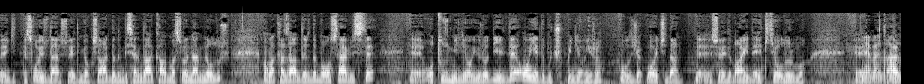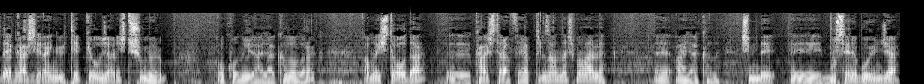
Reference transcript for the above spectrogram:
e, gitmesi. O yüzden söyledim. Yoksa Arda'nın bir sene daha kalması önemli olur. Ama kazandırdığı bonserviste e, 30 milyon euro değil de 17,5 milyon euro olacak. O açıdan e, söyledim. Aynı etki olur mu? E, Ya ben Arda'ya karşı herhangi bir tepki olacağını hiç düşünmüyorum. O konuyla alakalı olarak. Ama işte o da e, karşı tarafta yaptığınız anlaşmalarla e, alakalı. Şimdi e, bu sene boyunca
